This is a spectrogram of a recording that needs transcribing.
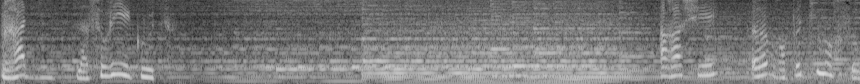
Radis, la souris écoute. Arraché, œuvre en petits morceaux.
